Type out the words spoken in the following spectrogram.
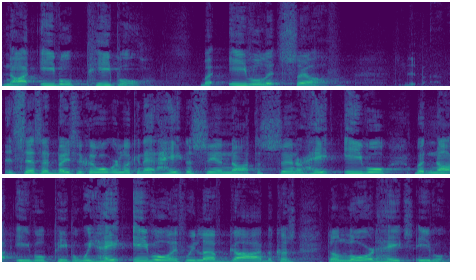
not evil people, but evil itself. It says that basically what we're looking at hate the sin, not the sinner. Hate evil, but not evil people. We hate evil if we love God because the Lord hates evil.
